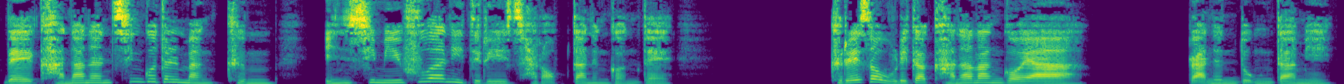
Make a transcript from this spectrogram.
내 가난한 친구들만큼 인심이 후한 이들이 잘 없다는 건데, 그래서 우리가 가난한 거야. 라는 농담이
